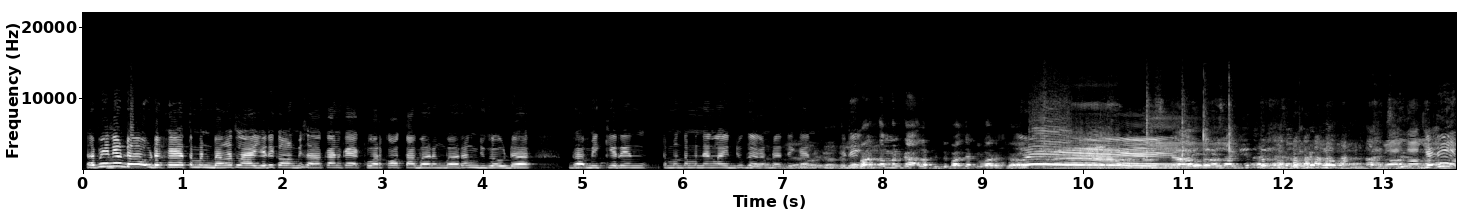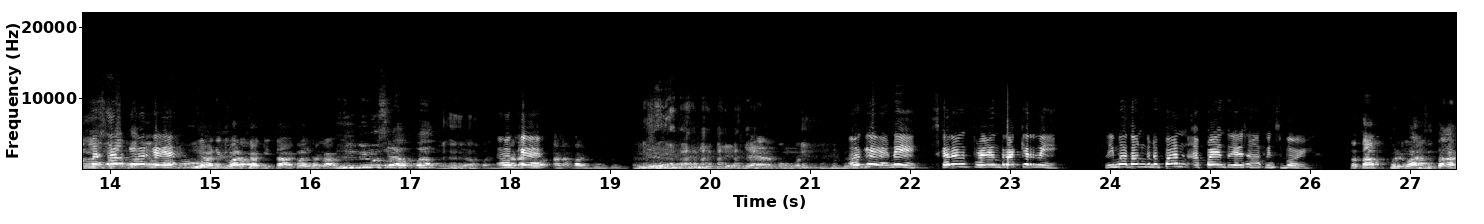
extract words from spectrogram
Tapi ini udah udah kayak teman banget lah. Jadi kalau misalkan kayak keluar kota bareng-bareng juga udah nggak mikirin teman-teman yang lain juga kan berarti kan. Jadi Bukan teman kak, lebih tepatnya keluarga. Jadi masalah keluarga ya. Iya, ini keluarga kita, keluarga kami. Ini lu siapa? Oke. Anak paling bungsu. Pungut. Oke, nih, sekarang pertanyaan terakhir nih. Lima tahun ke depan apa yang terjadi sama Vince Boy? Tetap berkelanjutan.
